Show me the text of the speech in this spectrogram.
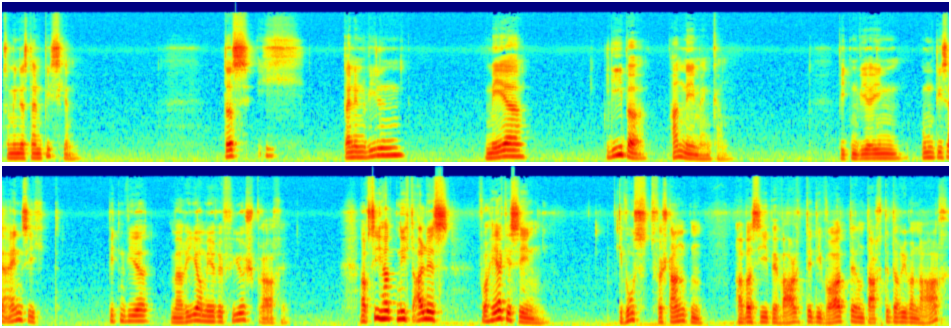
zumindest ein bisschen. Dass ich deinen Willen mehr lieber annehmen kann. Bitten wir ihn um diese Einsicht, bitten wir Maria um ihre Fürsprache. Auch sie hat nicht alles vorhergesehen, gewusst, verstanden, aber sie bewahrte die Worte und dachte darüber nach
